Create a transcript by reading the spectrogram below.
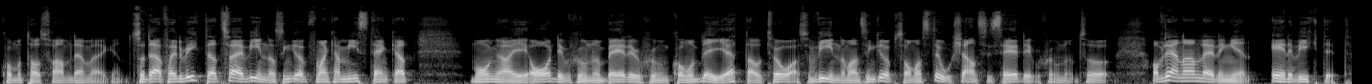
kommer tas fram den vägen. Så därför är det viktigt att Sverige vinner sin grupp. För man kan misstänka att många i A-divisionen och B-divisionen kommer bli ett eller tvåa. Så alltså vinner man sin grupp så har man stor chans i C-divisionen. Så av den anledningen är det viktigt.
